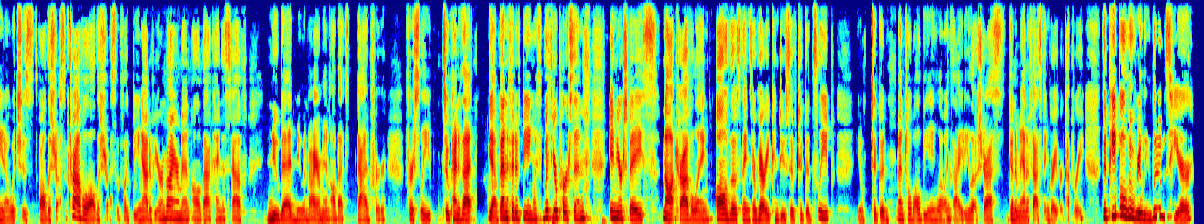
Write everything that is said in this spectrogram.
you know, which is all the stress of travel, all the stress of like being out of your environment, all of that kind of stuff. New bed, new environment, all that's bad for for sleep. So kind of that yeah, benefit of being with with your person in your space, not traveling. All of those things are very conducive to good sleep, you know, to good mental well-being, low anxiety, low stress, going to manifest in great recovery. The people who really lose here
